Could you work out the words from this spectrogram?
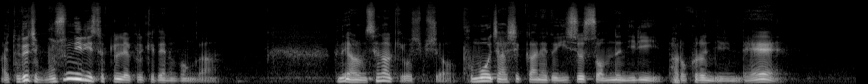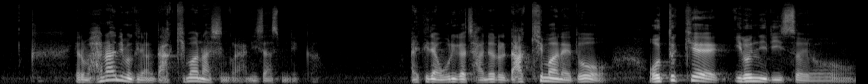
아니, 도대체 무슨 일이 있었길래 그렇게 되는 건가? 근데 여러분 생각해 보십시오. 부모 자식 간에도 있을 수 없는 일이 바로 그런 일인데 여러분 하나님은 그냥 낳기만 하신 거 아니지 않습니까? 아니 그냥 우리가 자녀를 낳기만 해도 어떻게 이런 일이 있어요?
